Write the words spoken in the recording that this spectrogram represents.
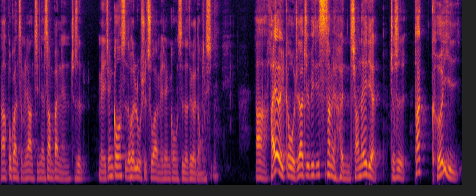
那不管怎么样，今年上半年就是每间公司都会陆续出来每间公司的这个东西。啊，还有一个我觉得 GPT 四上面很强的一点，就是它可以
